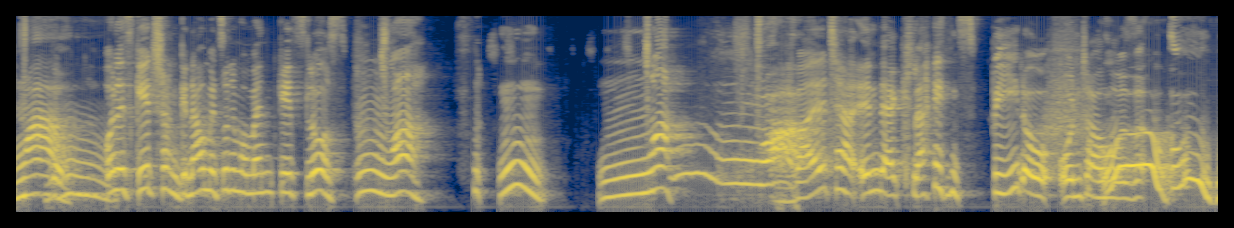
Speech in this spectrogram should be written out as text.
Mua. So. Und es geht schon, genau mit so einem Moment geht's los. Mua. Mm. Mua. Walter in der kleinen Speedo-Unterhose. Uh.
